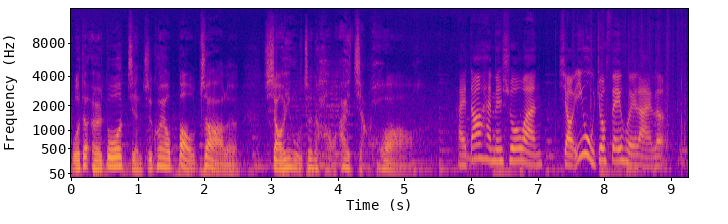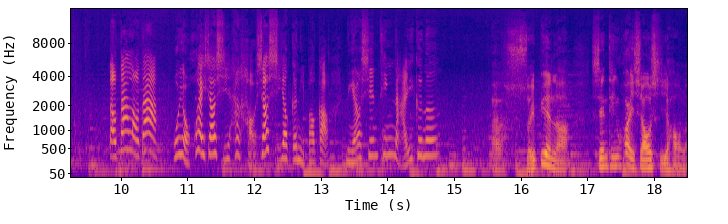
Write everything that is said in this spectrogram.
我的耳朵简直快要爆炸了。小鹦鹉真的好爱讲话哦。海盗还没说完，小鹦鹉就飞回来了。老大，老大，我有坏消息和好消息要跟你报告，你要先听哪一个呢？啊，随便啦，先听坏消息好了。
